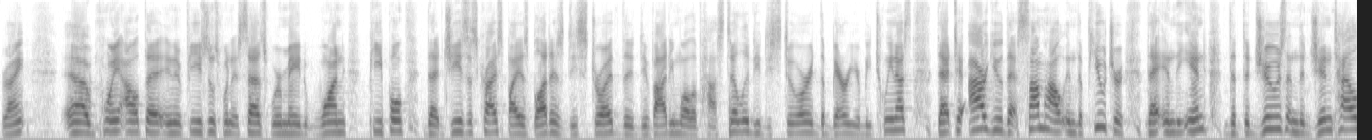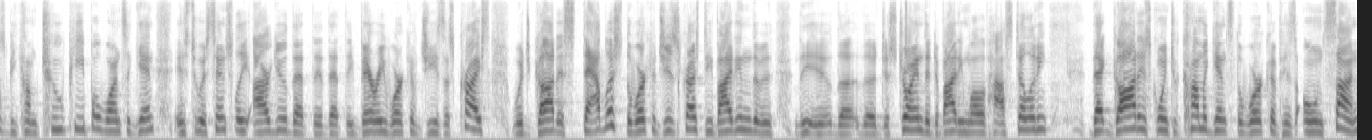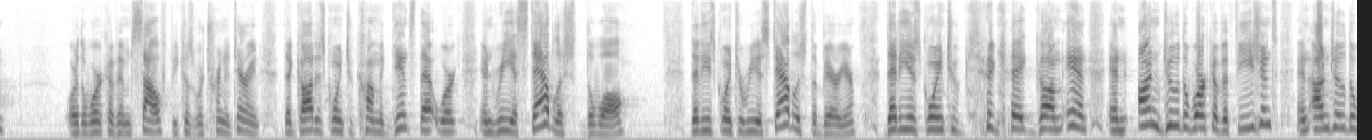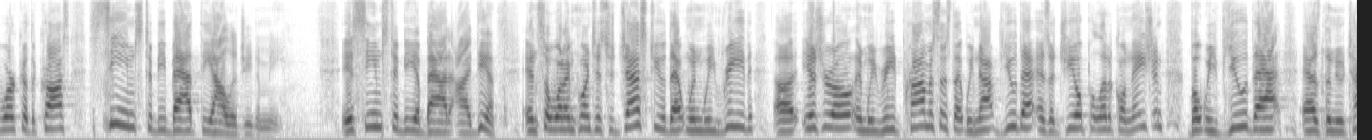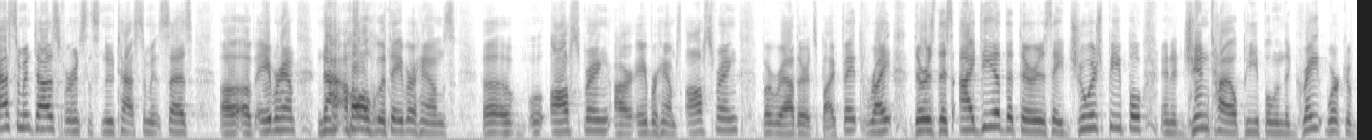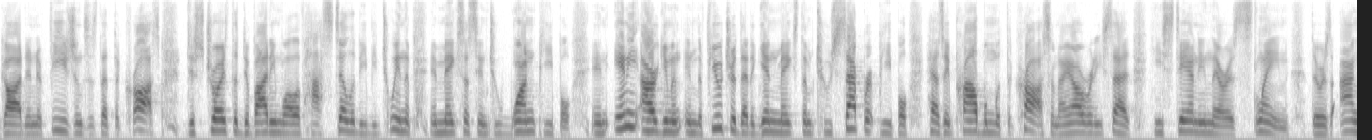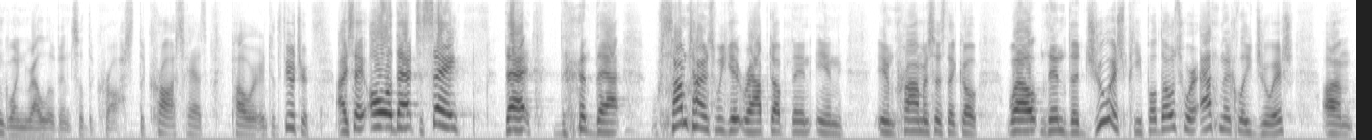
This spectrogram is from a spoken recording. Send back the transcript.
right? Would point out that in Ephesians, when it says we're made one people, that Jesus Christ, by his blood, has destroyed the dividing wall of hostility, destroyed the barrier between us, that to argue that somehow in the future, that in the end, that the Jews and the Gentiles become two people once again, is to essentially argue that the, that the very work of Jesus Christ, which God established, the work of Jesus Christ, dividing the, the, the, the destroying the dividing wall of hostility, that God is going to come against the work of his own Son, or the work of himself, because we're Trinitarian, that God is going to come against that work and reestablish the wall, that he's going to reestablish the barrier, that he is going to come in and undo the work of Ephesians and undo the work of the cross, seems to be bad theology to me. It seems to be a bad idea. And so, what I'm going to suggest to you that when we read uh, Israel and we read promises, that we not view that as a geopolitical nation, but we view that as the New Testament does. For instance, the New Testament says uh, of Abraham, not all with Abraham's uh, offspring are Abraham's offspring, but rather it's by faith, right? There is this idea that there is a Jewish people and a Gentile people, and the great work of God in Ephesians is that the cross destroys the dividing wall of hostility between them and makes us into one people. In any argument in the future that again makes them two separate people has a problem with the cross. And I already said he's standing there as slain. There is ongoing relevance of the cross. The cross has power into the future. I say all of that to say that that sometimes we get wrapped up then in in promises that go well. Then the Jewish people, those who are ethnically Jewish, um,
